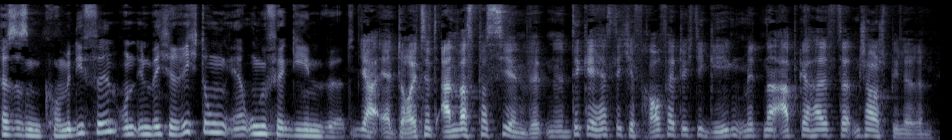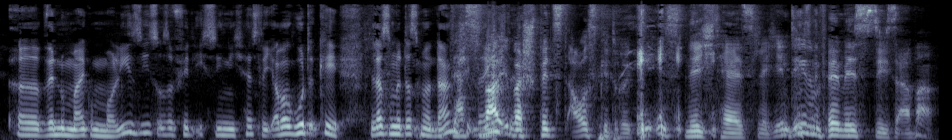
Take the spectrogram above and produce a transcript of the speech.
es ist ein Comedy-Film und in welche Richtung er ungefähr gehen wird. Ja, er deutet an, was passieren wird. Eine dicke, hässliche Frau fährt durch die Gegend mit einer abgehalfterten Schauspielerin. Äh, wenn du Mike und Molly siehst, also finde ich sie nicht hässlich. Aber gut, okay, lassen wir das mal da. Das war überspitzt ausgedrückt. Sie ist nicht hässlich. In diesem Film ist sie's aber.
